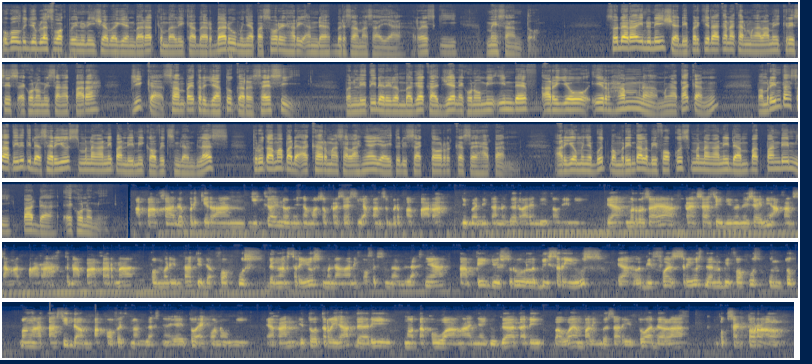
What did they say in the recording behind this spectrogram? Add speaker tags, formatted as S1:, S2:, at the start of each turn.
S1: Pukul 17 waktu Indonesia bagian Barat kembali kabar baru menyapa sore hari Anda bersama saya, Reski Mesanto. Saudara Indonesia diperkirakan akan mengalami krisis ekonomi sangat parah jika sampai terjatuh ke resesi. Peneliti dari Lembaga Kajian Ekonomi Indef Aryo Irhamna mengatakan, pemerintah saat ini tidak serius menangani pandemi COVID-19, terutama pada akar masalahnya yaitu di sektor kesehatan. Aryo menyebut pemerintah lebih fokus menangani dampak pandemi pada ekonomi.
S2: Apakah ada perkiraan jika Indonesia masuk resesi akan seberapa parah dibandingkan negara lain di tahun ini? Ya, menurut saya resesi di Indonesia ini akan sangat parah. Kenapa? Karena pemerintah tidak fokus dengan serius menangani COVID-19-nya, tapi justru lebih serius, ya, lebih serius dan lebih fokus untuk mengatasi dampak COVID-19-nya yaitu ekonomi. Ya kan, itu terlihat dari nota keuangannya juga tadi bahwa yang paling besar itu adalah untuk sektoral.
